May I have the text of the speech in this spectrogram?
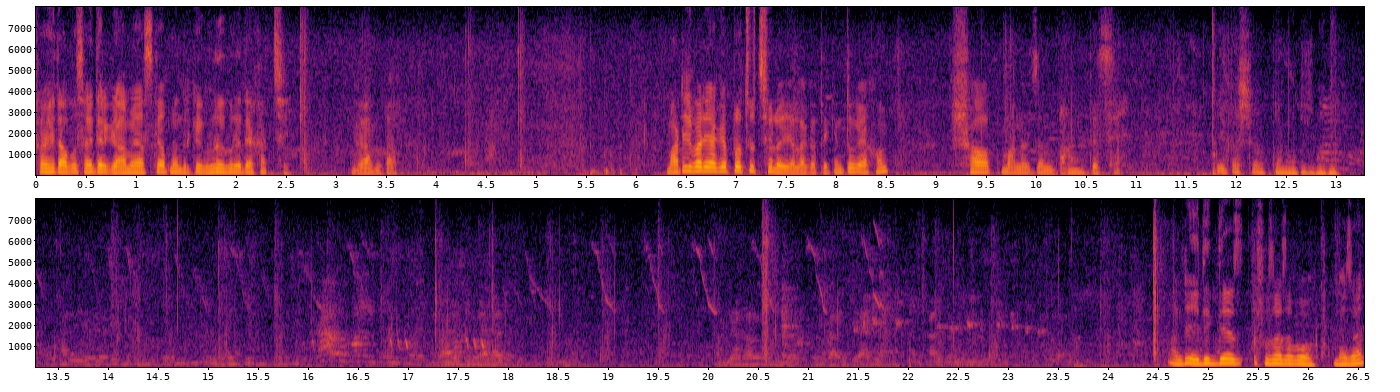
শহীদ আবু সাইদের গ্রামে আজকে আপনাদেরকে ঘুরে ঘুরে দেখাচ্ছি গ্রামটা। মাটির বাড়ি আগে প্রচুর ছিল এই এলাকাতে কিন্তু এখন সব মানুষজন ভাঙতেছে। এই পাশে একটা বাড়ি আন্টি এদিক দিয়ে সোজা যাব বাজার?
